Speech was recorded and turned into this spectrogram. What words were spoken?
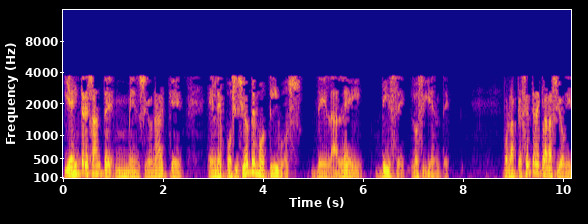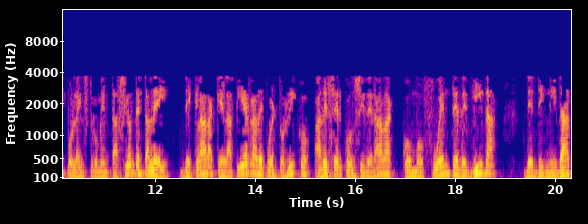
y es interesante mencionar que en la exposición de motivos de la ley dice lo siguiente. Por la presente declaración y por la instrumentación de esta ley, declara que la tierra de Puerto Rico ha de ser considerada como fuente de vida, de dignidad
